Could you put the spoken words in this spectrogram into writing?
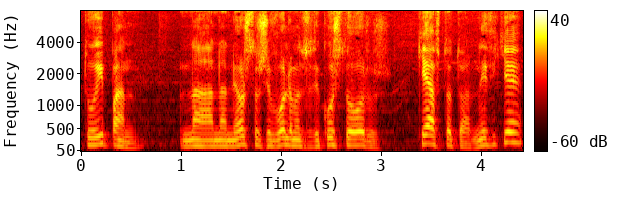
του είπαν να ανανεώσει το συμβόλαιο με τους δικούς του όρους και αυτό το αρνήθηκε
